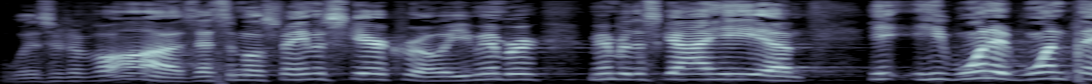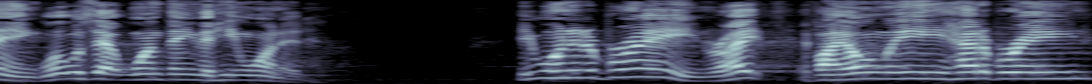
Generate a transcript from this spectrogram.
Wizard of Oz. That's the most famous scarecrow. You remember, remember this guy? He, uh, he, he wanted one thing. What was that one thing that he wanted? He wanted a brain, right? If I only had a brain.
